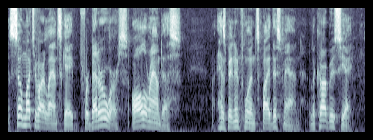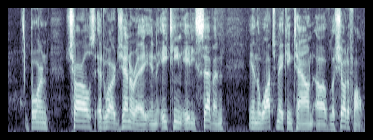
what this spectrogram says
so much of our landscape, for better or worse, all around us, has been influenced by this man, Le Corbusier, born Charles Edouard Jeanneret in 1887 in the watchmaking town of Le Chaux-de-Fonds,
